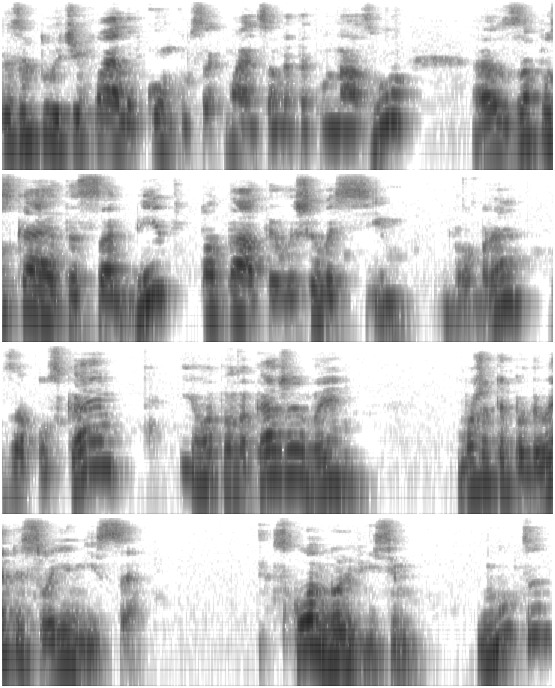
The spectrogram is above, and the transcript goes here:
результуючі файли в конкурсах мають саме таку назву. Е, Запускаєте Submit, подати лишилось 7. Добре, запускаємо. І от воно каже, ви можете подивитись своє місце. Скор 0,8. Ну, це, в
